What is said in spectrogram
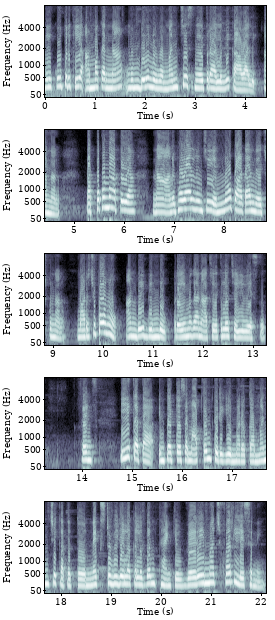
నీ కూతురికి అమ్మ కన్నా ముందు నువ్వు మంచి స్నేహితురాలివి కావాలి అన్నాను. తప్పకుండా అత్తయ్య నా అనుభవాల నుంచి ఎన్నో పాఠాలు నేర్చుకున్నాను. మర్చిపోను అంది బిందు ప్రేమగా నా చేతిలో చెయ్యి వేస్తూ. ఫ్రెండ్స్ ఈ కథ ఇంతటితో సమాప్తం. తిరిగి మరొక మంచి కథతో నెక్స్ట్ వీడియోలో కలుద్దాం. Thank you very much for listening.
